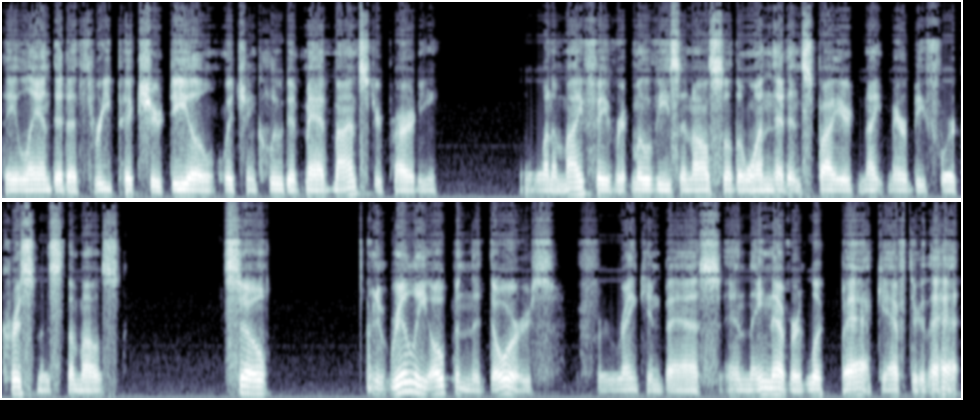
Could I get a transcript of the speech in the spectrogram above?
they landed a three-picture deal, which included Mad Monster Party, one of my favorite movies, and also the one that inspired Nightmare Before Christmas the most. So it really opened the doors for Rankin Bass, and they never looked back after that.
